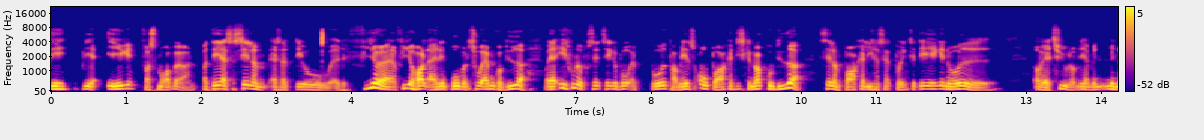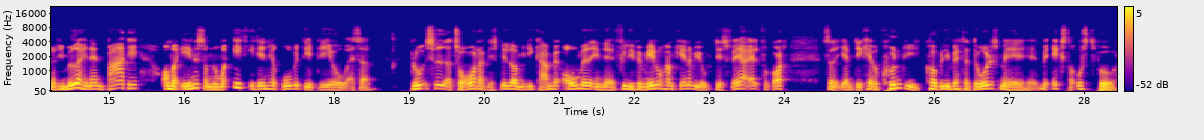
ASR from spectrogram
det bliver ikke for småbørn. Og det er altså selvom, altså det er jo er det fire, fire hold, der er i den gruppe, og to af dem går videre, og jeg er 100% sikker på, at både Parmeters og Bokka, de skal nok gå videre, selvom Bokka lige har sat point til. Det er ikke noget øh, at være i tvivl om det her, men, men når de møder hinanden, bare det om at ende som nummer et i den her gruppe, det bliver jo, altså, blod, sved og tårer, der bliver spillet om i de kampe, og med en uh, Felipe Melo, ham kender vi jo desværre alt for godt, så jamen, det kan jo kun blive Copa Libertadores med, med ekstra ost på.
